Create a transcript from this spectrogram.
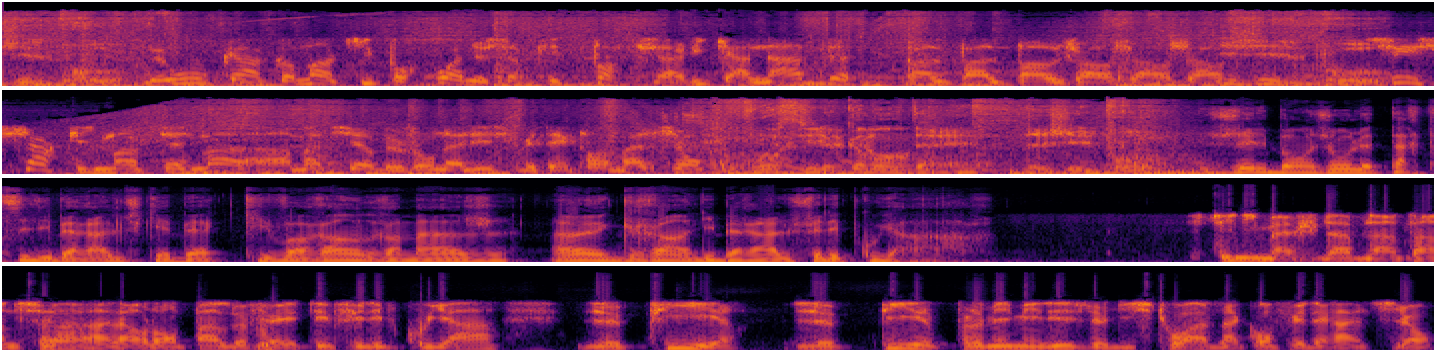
Gilles Proulx. Le où, quand, comment, qui, pourquoi ne s'applique pas sa ricanade? Parle, parle, parle, genre, genre, genre. Gilles Proulx. C'est ça qu'il manque tellement en matière de journalisme et d'information. Voici le commentaire de Gilles Proulx. Gilles, bonjour. Le Parti libéral du Québec qui va rendre hommage à un grand libéral, Philippe Couillard. C'est inimaginable d'entendre ça. Alors, on parle de fêter Philippe Couillard, le pire, le pire premier ministre de l'histoire de la Confédération.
